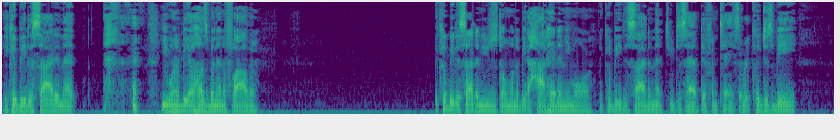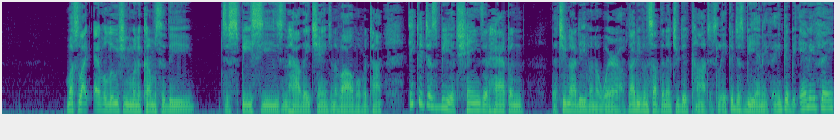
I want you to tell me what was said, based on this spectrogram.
It could be deciding that you want to be a husband and a father. It could be deciding you just don't want to be a hothead anymore. It could be deciding that you just have different tastes, or it could just be much like evolution when it comes to the to species and how they change and evolve over time. It could just be a change that happened that you're not even aware of, not even something that you did consciously. It could just be anything. It could be anything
